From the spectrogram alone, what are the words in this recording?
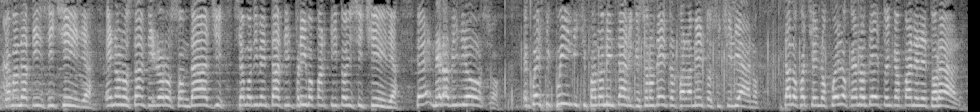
Siamo andati in Sicilia e nonostante i loro sondaggi siamo diventati il primo partito in Sicilia. È meraviglioso. E questi 15 parlamentari che sono dentro il Parlamento siciliano stanno facendo quello che hanno detto in campagna elettorale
